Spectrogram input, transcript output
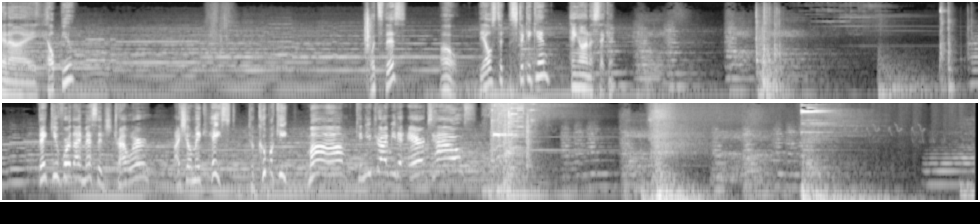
Can I help you? What's this? Oh, the elves took the stick again? Hang on a second. Thank you for thy message, traveler. I shall make haste to Kupa Keep. Mom, can you drive me to Eric's house?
